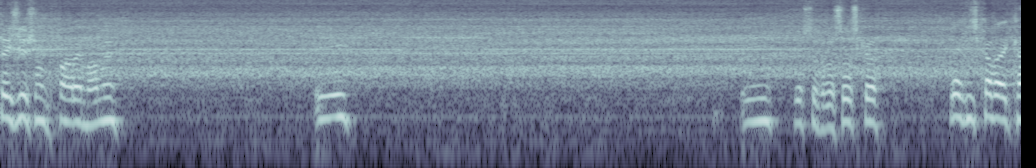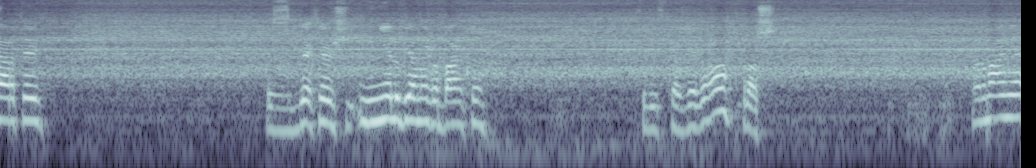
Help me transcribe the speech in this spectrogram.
Sześćdziesiąt parę mamy. I, I jeszcze troszeczkę. Jakiś kawałek karty z jakiegoś nielubianego banku. Czyli z każdego. O, proszę. Normalnie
